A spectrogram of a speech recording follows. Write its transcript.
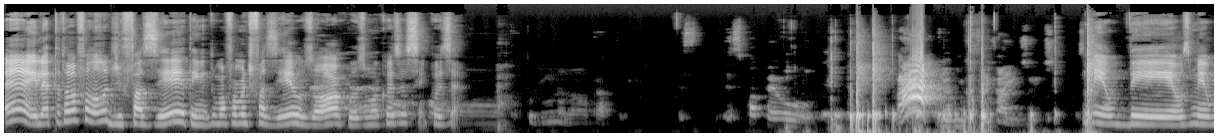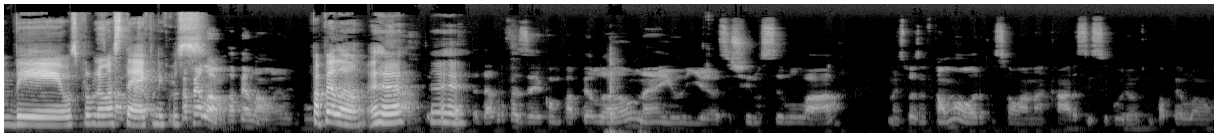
É, ele até tava falando de fazer, tem uma forma de fazer os óculos, uma coisa assim, pois é. Esse papel. Ah! Meu microfone caiu, gente. Meu Deus, meu Deus, problemas técnicos. Papelão, papelão. Papelão, aham. Uhum. uhum. Dá pra fazer com papelão, né? E, assistir no celular. Mas, por exemplo, ficar uma hora com o celular na cara, assim, segurando com papelão.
